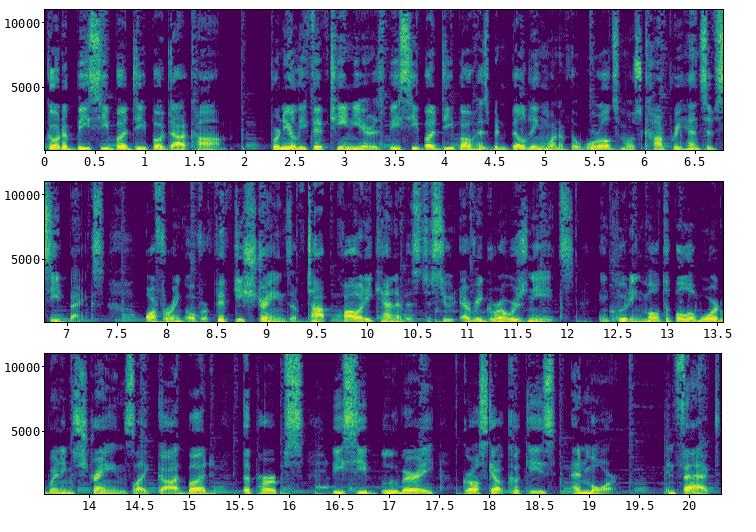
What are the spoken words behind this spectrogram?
Go to bcbuddepot.com. For nearly 15 years, BC Bud Depot has been building one of the world's most comprehensive seed banks, offering over 50 strains of top quality cannabis to suit every grower's needs, including multiple award winning strains like Godbud, The Purps, BC Blueberry, Girl Scout Cookies, and more. In fact,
